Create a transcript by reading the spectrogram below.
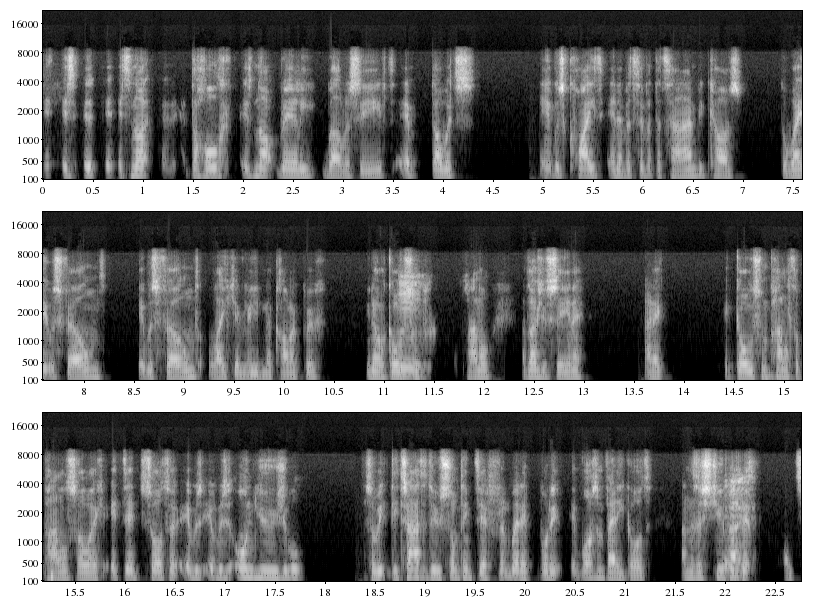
it's it, it's not the Hulk is not really well received, it, though it's it was quite innovative at the time because the way it was filmed, it was filmed like you're reading a comic book. You know, it goes mm. from panel. I don't know if you've seen it, and it it goes from panel to panel. So like it did sort of it was it was unusual. So it, they tried to do something different with it, but it, it wasn't very good. And there's a stupid right. bit.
